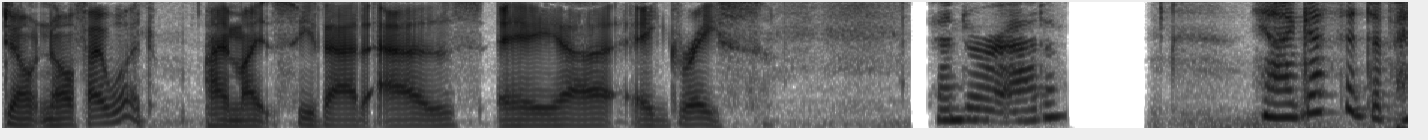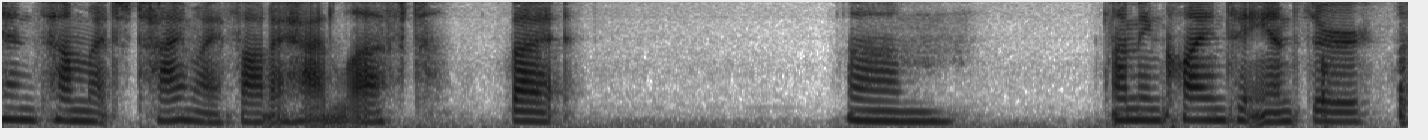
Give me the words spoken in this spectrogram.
don't know if I would. I might see that as a uh, a grace. Kendra or Adam? Yeah, I guess it depends how much time I thought I had left, but um, I'm inclined to answer, uh,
